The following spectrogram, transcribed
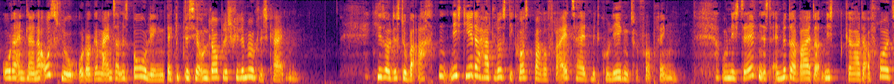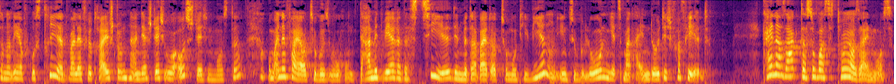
Oder ein kleiner Ausflug oder gemeinsames Bowling. Da gibt es ja unglaublich viele Möglichkeiten. Hier solltest du beachten, nicht jeder hat Lust, die kostbare Freizeit mit Kollegen zu verbringen. Und nicht selten ist ein Mitarbeiter nicht gerade erfreut, sondern eher frustriert, weil er für drei Stunden an der Stechuhr ausstechen musste, um eine Feier zu besuchen. Damit wäre das Ziel, den Mitarbeiter zu motivieren und ihn zu belohnen, jetzt mal eindeutig verfehlt. Keiner sagt, dass sowas teuer sein muss.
